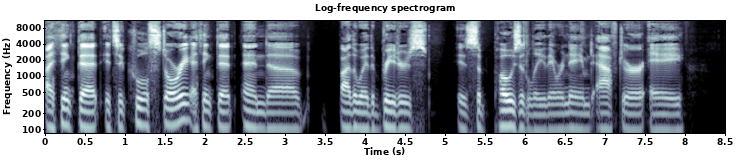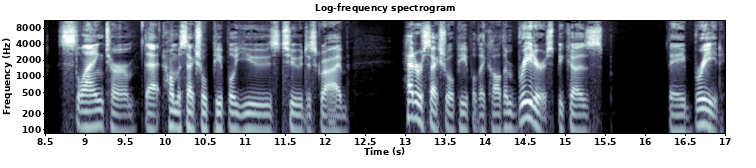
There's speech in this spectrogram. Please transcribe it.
I think that it's a cool story. I think that, and uh, by the way, the Breeders is supposedly they were named after a slang term that homosexual people use to describe heterosexual people. They call them breeders because they breed.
